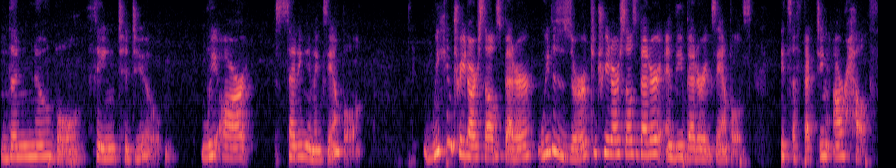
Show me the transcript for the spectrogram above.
the noble thing to do. We are setting an example we can treat ourselves better. We deserve to treat ourselves better and be better examples. It's affecting our health.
